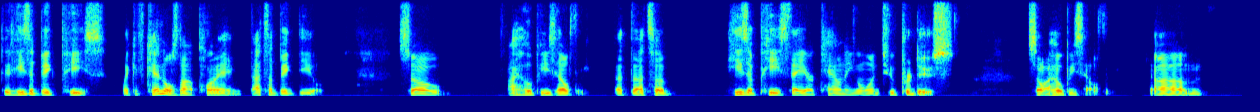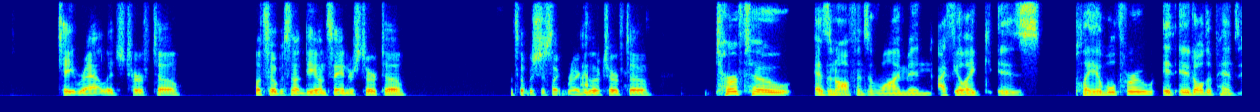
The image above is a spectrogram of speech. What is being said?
dude, he's a big piece. Like if Kendall's not playing, that's a big deal. So I hope he's healthy. That that's a he's a piece they are counting on to produce. So I hope he's healthy. Um, Tate Ratledge, turf toe. Let's hope it's not Deion Sanders turf toe. Let's hope it's just like regular turf toe. Turf toe as an offensive lineman, I feel like is playable through. It, it all depends.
